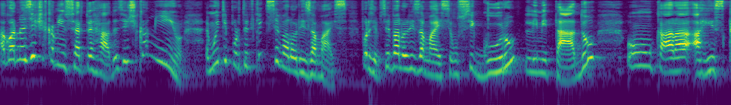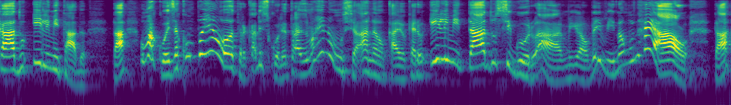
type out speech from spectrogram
Agora, não existe caminho certo ou errado, existe caminho. É muito importante. O que, que você valoriza mais? Por exemplo, você valoriza mais ser um seguro limitado ou um cara arriscado ilimitado? Tá? Uma coisa acompanha a outra. Cada escolha traz uma renúncia. Ah, não, Caio, eu quero ilimitado seguro. Ah, amigão, bem-vindo ao mundo real, tá?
